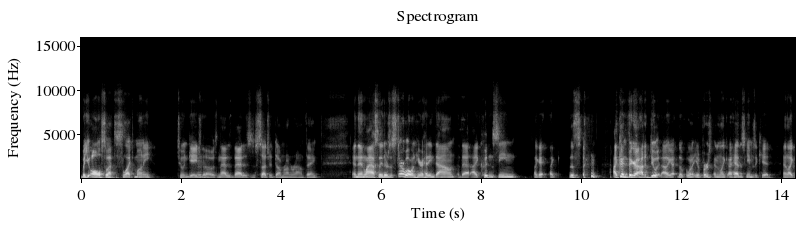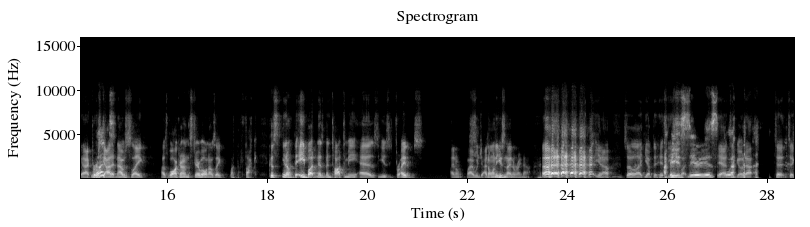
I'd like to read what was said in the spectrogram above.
but you also have to select money to engage Mhm. those, and that is that is just such a dumb runaround thing. And then lastly, there's a stairwell in here heading down that I couldn't seem like I, like this. I couldn't figure out how to do it. I got the, when I you know, first and like I had this game as a kid, and like I first got it, and I was like, I was walking around the stairwell, and I was like, what the fuck? Because you know the A button has been taught to me as used for items. I don't. Why would you? I don't want to use an item right now. you know, so like you have to hit. Are the A you button. serious? Yeah, to go down to to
